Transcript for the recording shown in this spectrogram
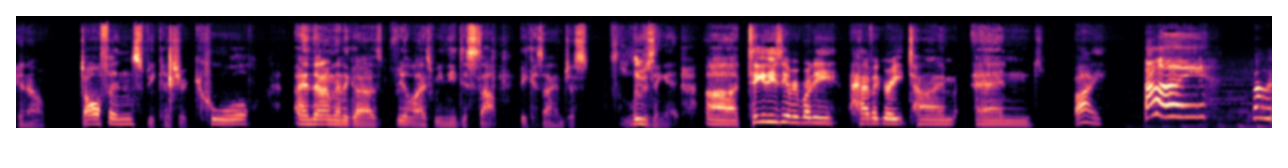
you know, Dolphins because you're cool. And then I'm going to go realize we need to stop because I'm just losing it. Uh, take it easy, everybody. Have a great time and bye. Bye. Bye.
